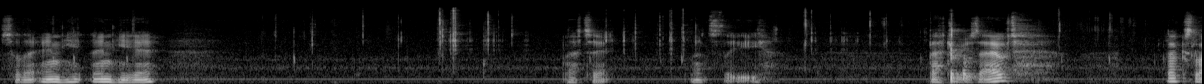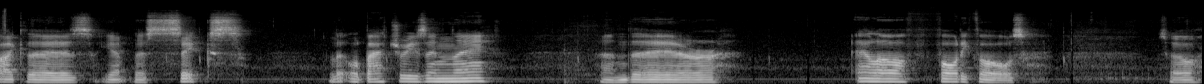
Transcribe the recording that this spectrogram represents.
so they're in, he in here. That's it. That's the batteries out. Looks like there's yep there's six little batteries in there. And they're LR44s so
